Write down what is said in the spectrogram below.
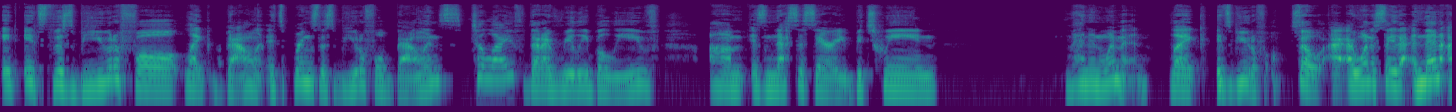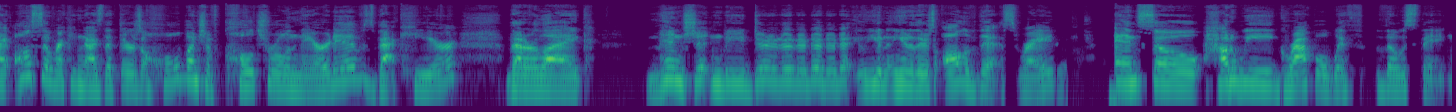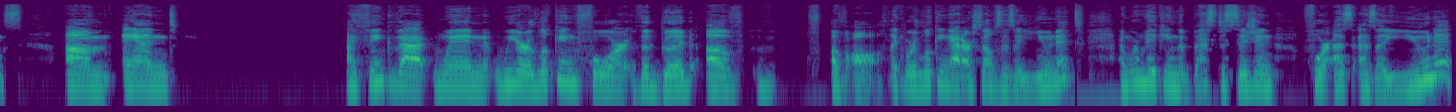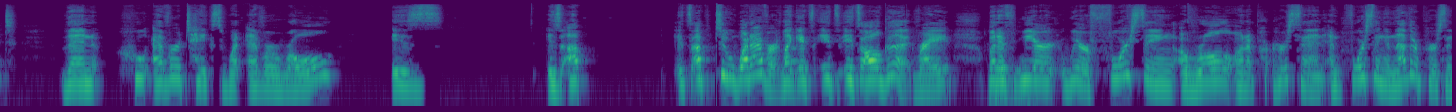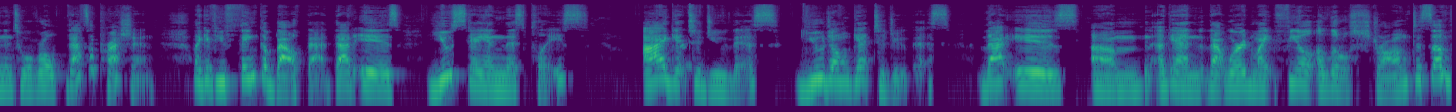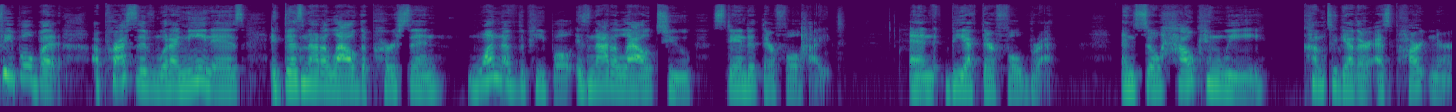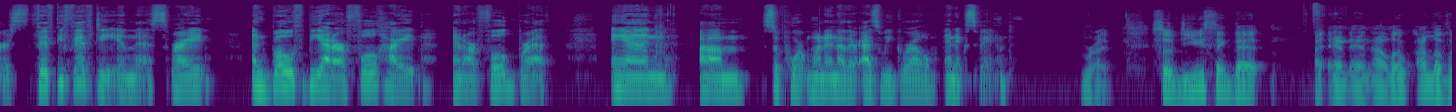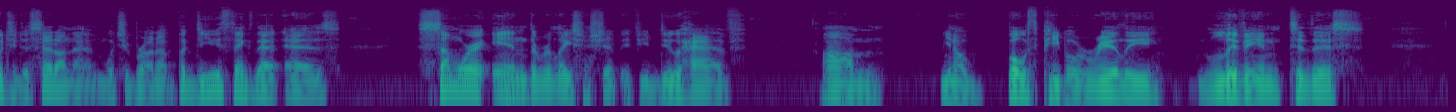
it it's this beautiful like balance it brings this beautiful balance to life that i really believe um, is necessary between men and women. Like it's beautiful. So i, I want to say that. And then i also recognize that there's a whole bunch of cultural narratives back here that are like men shouldn't be you know you know there's all of this right? Yeah. and so how do we grapple with those things um, and I think that when we are looking for the good of of all, like we're looking at ourselves as a unit and we're making the best decision for us as a unit, then whoever takes whatever role is is up it's up to whatever. Like it's it's it's all good right? But if we are we are forcing a role on a person and forcing another person into a role that's oppression. Like if you think about that that is you stay in this place i get to do this you don't get to do this. That is um again that word might feel a little strong to some people but oppressive what i mean is it does not allow the person one of the people is not allowed to stand at their full height and be at their full breadth. And so, how can we come together as partners 50 50 in this, right? And both be at our full height and our full breadth and um, support one another as we grow and expand. Right. So, do you think that? And and I love I love what you just said on that, what you brought up. But do you think that as somewhere in the relationship if you do have um you know both people really living to this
